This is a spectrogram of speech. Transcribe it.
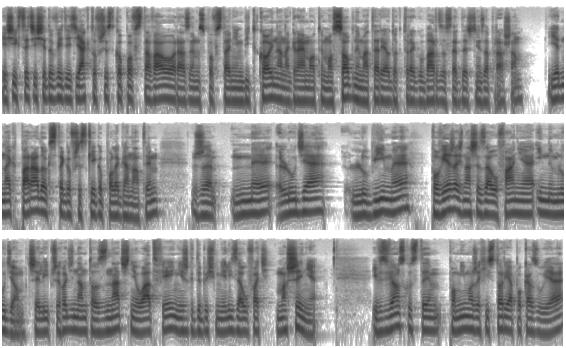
Jeśli chcecie się dowiedzieć, jak to wszystko powstawało razem z powstaniem Bitcoina, nagrałem o tym osobny materiał, do którego bardzo serdecznie zapraszam. Jednak paradoks tego wszystkiego polega na tym, że my, ludzie, lubimy powierzać nasze zaufanie innym ludziom, czyli przychodzi nam to znacznie łatwiej niż gdybyśmy mieli zaufać maszynie. I w związku z tym, pomimo że historia pokazuje,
